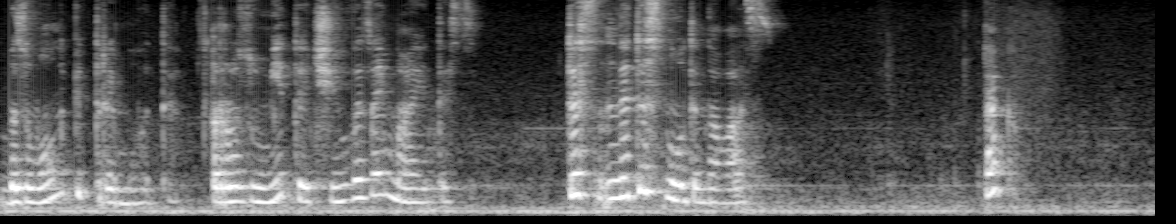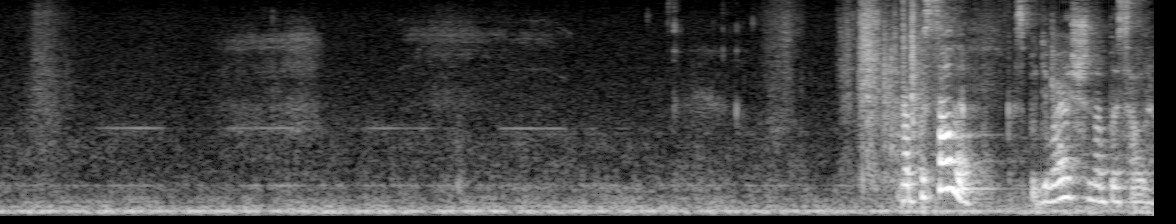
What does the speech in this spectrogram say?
безумовно підтримувати, розуміти, чим ви займаєтесь, тис... не тиснути на вас. Так? Написали? Сподіваюся, що написали.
